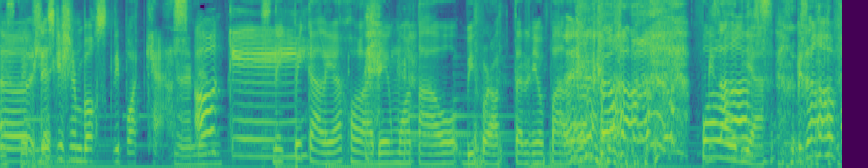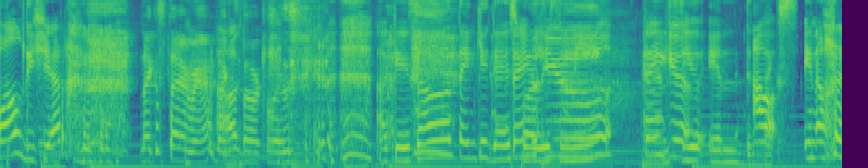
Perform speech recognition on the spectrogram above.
eh, Description. description box di podcast. Nah, Oke. Sneak peek kali ya kalau ada yang mau tahu before afternya Vale. bisa Follow nggak dia. bisa nggak Val di share? Next time ya, next time close. Oke, so thank you guys Thank for you. listening. Thank and you. see you in the next in our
